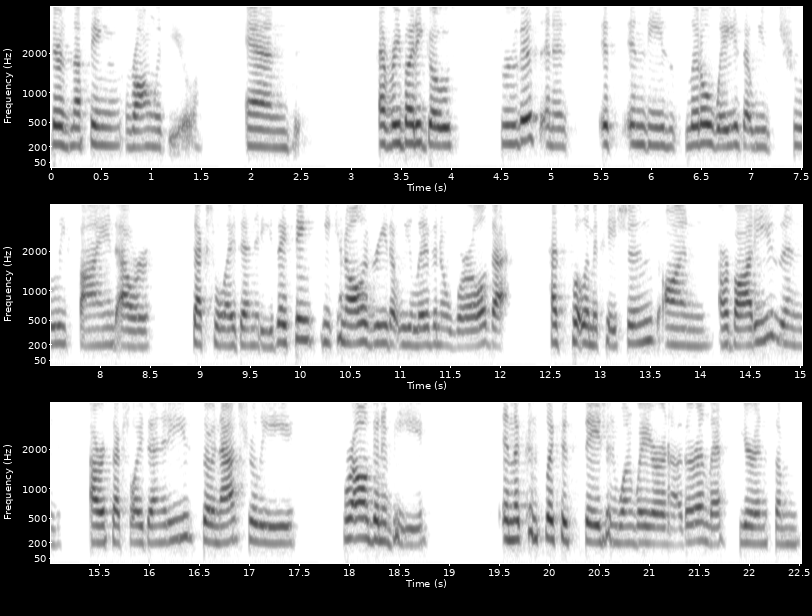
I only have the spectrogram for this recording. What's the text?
There's nothing wrong with you. And everybody goes through this and it, it's in these little ways that we truly find our sexual identities. I think we can all agree that we live in a world that has put limitations on our bodies and our sexual identities so naturally we're all going to be in the conflicted stage in one way or another, unless you're in some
